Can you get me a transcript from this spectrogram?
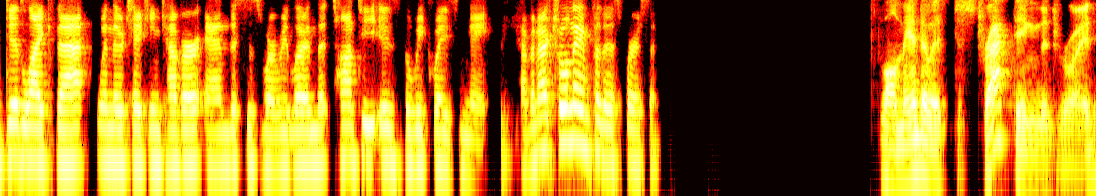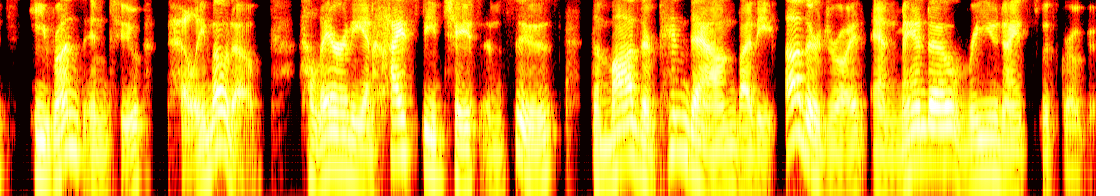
Did like that when they're taking cover, and this is where we learn that Tanti is the Weequay's name. We have an actual name for this person. While Mando is distracting the droid, he runs into Peli Motto. Hilarity and high speed chase ensues. The mods are pinned down by the other droid, and Mando reunites with Grogu.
